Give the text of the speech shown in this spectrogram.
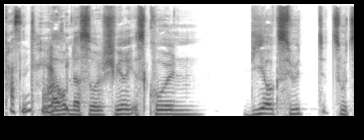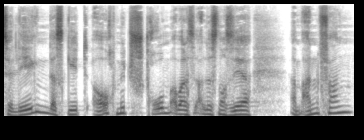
Passend, ja. Warum das so schwierig ist, Kohlendioxid zu zerlegen. Das geht auch mit Strom, aber das ist alles noch sehr am Anfang.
